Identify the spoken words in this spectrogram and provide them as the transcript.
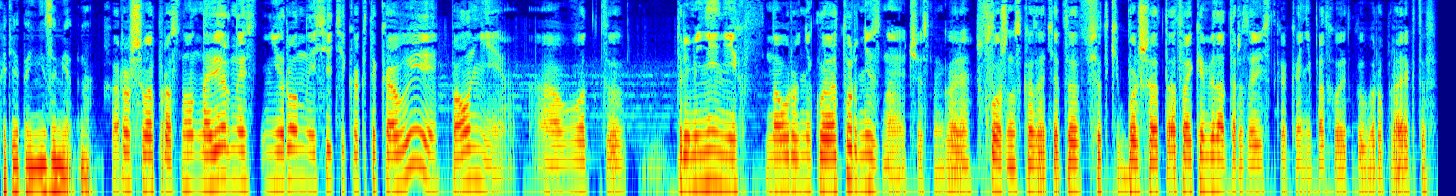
хотя это и незаметно. Хороший вопрос. Ну, наверное, нейронные сети как таковые вполне. А вот э, применение их на уровне клавиатур не знаю, честно говоря. Сложно сказать. Это все-таки больше от, от Y-комбинатора зависит, как они подходят к выбору проектов.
